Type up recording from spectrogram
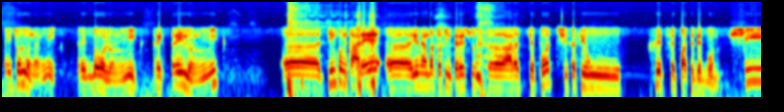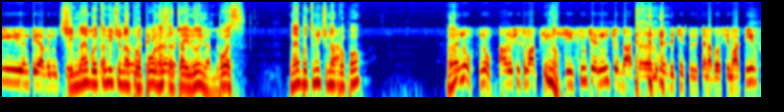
trece o lună, nimic. Trec două luni, nimic. Trec trei luni, nimic. Uh, timp în care uh, eu mi-am dat tot interesul să arăt ce pot și să fiu cât se poate de bun. Și întâi a venit... Și n-ai bătut niciun apropo în astea trei luni, boss? N-ai bătut niciun Da. apropo? Uh, nu, nu, am reușit să mă abțin. Nu. Și sincer, niciodată lucrez de 15 ani aproximativ,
